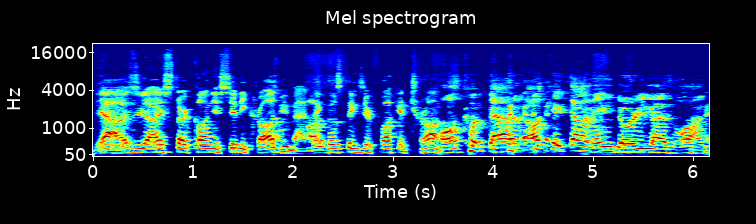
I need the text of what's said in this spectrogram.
yeah. I was gonna start calling you Sidney Crosby, man. Like those things are fucking trunks. I'll cook down. I'll kick down any door you guys want.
